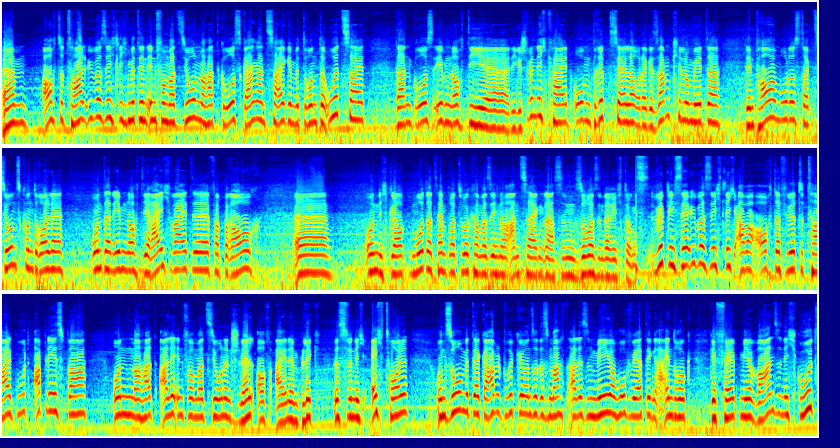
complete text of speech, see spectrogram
Ähm, auch total übersichtlich mit den Informationen. Man hat groß Ganganzeige mit drunter Uhrzeit. Dann groß eben noch die, äh, die Geschwindigkeit, oben Triebzähler oder Gesamtkilometer, den Power-Modus, Traktionskontrolle und dann eben noch die Reichweite, Verbrauch äh, und ich glaube Motortemperatur kann man sich noch anzeigen lassen, sowas in der Richtung. Ist wirklich sehr übersichtlich, aber auch dafür total gut ablesbar und man hat alle Informationen schnell auf einen Blick. Das finde ich echt toll. Und so mit der Gabelbrücke und so, das macht alles einen mega hochwertigen Eindruck. Gefällt mir wahnsinnig gut.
